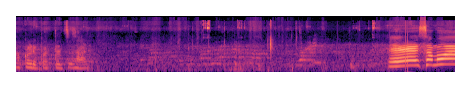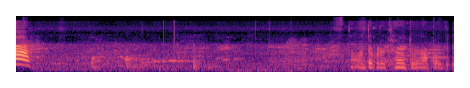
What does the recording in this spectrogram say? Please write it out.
हा कडीपत्त्याचं झाड. ए समोर! तिकडे खेळतो दाखवतो.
